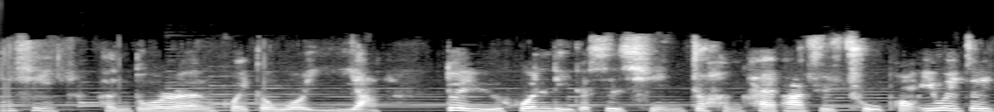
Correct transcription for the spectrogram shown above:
相信很多人会跟我一样，对于婚礼的事情就很害怕去触碰，因为这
